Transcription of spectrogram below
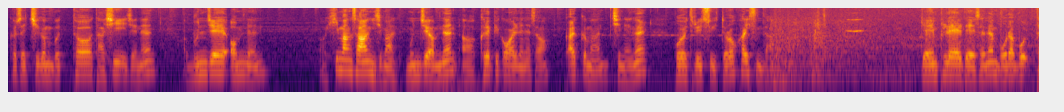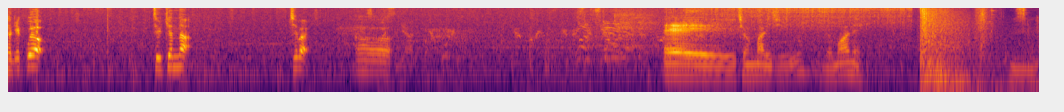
그래서 지금부터 다시 이제는 어, 문제 없는 어, 희망 사항이지만 문제 없는 어, 그래픽과 관련해서 깔끔한 진행을 보여드릴 수 있도록 하겠습니다. 게임 플레이에 대해서는 뭐라 못하겠고요. 들켰나? 제발. 어... 에이 정말이지 너무하네 음,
